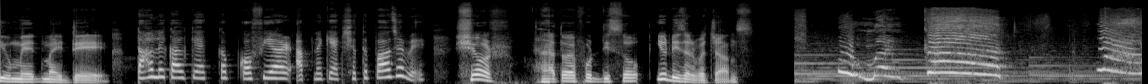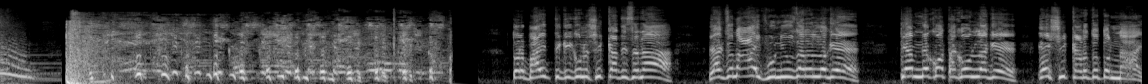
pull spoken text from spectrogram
you made my day তাহলে কালকে এক কাপ কফি আর আপনাকে একসাথে পাওয়া যাবে? শিওর হ্যাঁ তো এফোর্ট দিছো you deserve a chance my god তোর বাড়ির থেকে কোনো শিক্ষা দিছে না? একজন আইফোন ইউজারের লগে কেমনে কথা কোন লাগে? এই শিক্ষাটা তো তোর নাই।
